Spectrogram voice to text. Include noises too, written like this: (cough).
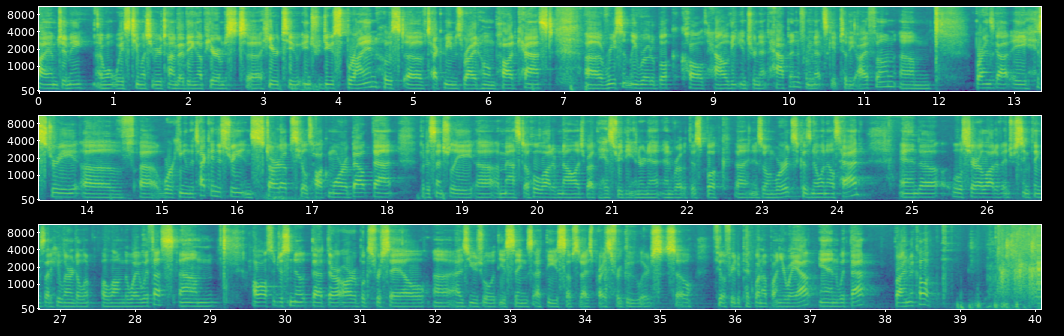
Hi, I'm Jimmy. I won't waste too much of your time by being up here. I'm just uh, here to introduce Brian, host of Techmeme's Ride Home podcast. Uh, recently wrote a book called How the Internet Happened from Netscape to the iPhone. Um, Brian's got a history of uh, working in the tech industry and startups. He'll talk more about that, but essentially uh, amassed a whole lot of knowledge about the history of the internet and wrote this book uh, in his own words because no one else had. And uh, we'll share a lot of interesting things that he learned al- along the way with us. Um, I'll also just note that there are books for sale, uh, as usual with these things, at the subsidized price for Googlers. So feel free to pick one up on your way out. And with that, Brian McCullough.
